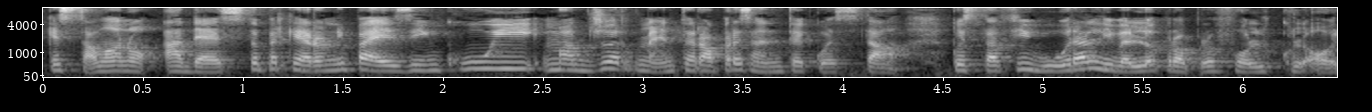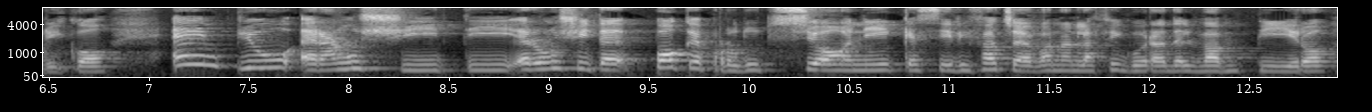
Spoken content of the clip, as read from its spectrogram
che stavano ad est, perché erano i paesi in cui maggiormente era presente questa, questa figura a livello proprio folclorico e in più erano, usciti, erano uscite poche produzioni che si rifacevano alla figura del vampiro,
